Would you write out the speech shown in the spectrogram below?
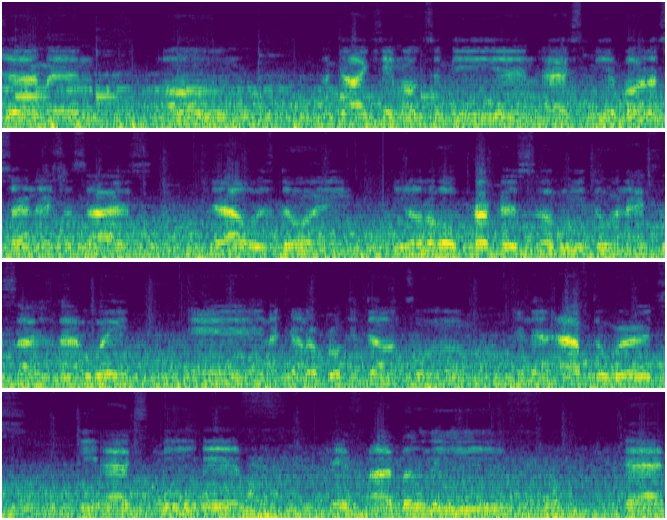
Gym and um, a guy came up to me and asked me about a certain exercise that I was doing. You know, the whole purpose of me doing the exercise that way. And I kind of broke it down to him. And then afterwards, he asked me if if I believe that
